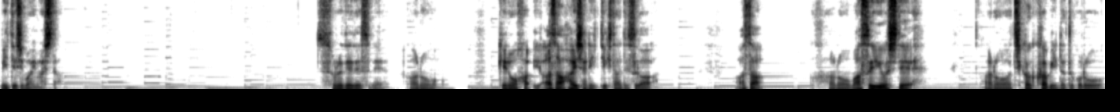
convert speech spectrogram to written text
見てしまいました。それでですね、あの、昨日朝歯医者に行ってきたんですが、朝、あの、麻酔をして、あの、知覚過敏のところを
